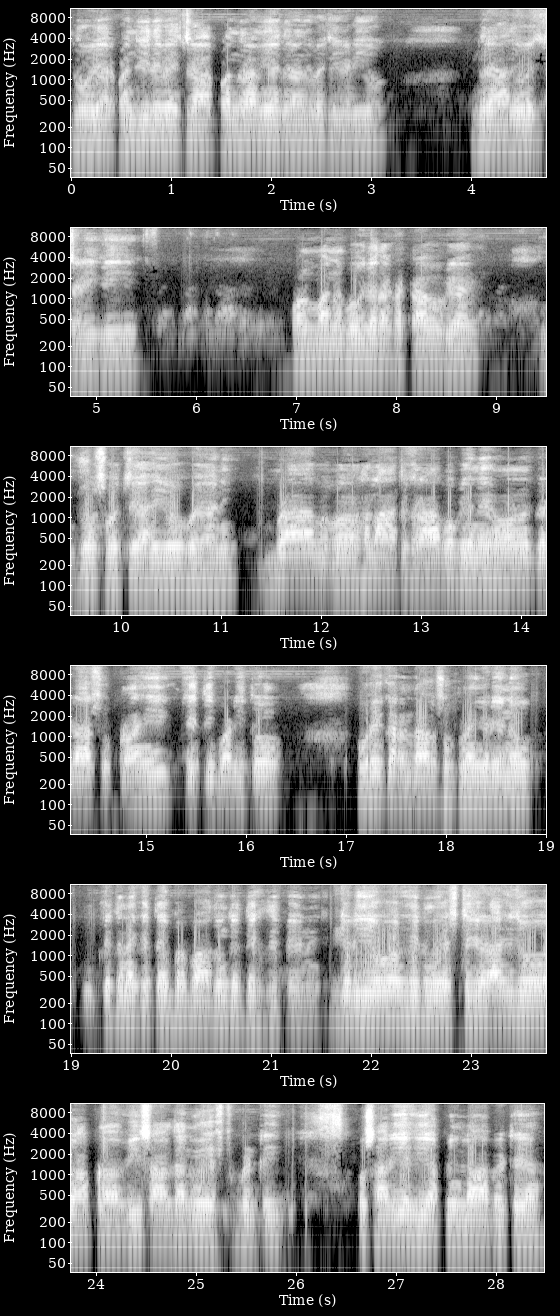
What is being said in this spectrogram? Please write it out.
2025 ਦੇ ਵਿੱਚ ਆ 15-20 ਦਿਨਾਂ ਦੇ ਵਿੱਚ ਜਿਹੜੀ ਉਹ ਦਰਿਆ ਦੇ ਵਿੱਚ ਚਲੀ ਗਈ। ਹੁਣ ਮਨ ਬਹੁਤ ਜ਼ਿਆਦਾ ਖੱਟਾ ਹੋ ਗਿਆ ਹੈ ਜੋ ਸੋਚਿਆ ਸੀ ਉਹ ਹੋਇਆ ਨਹੀਂ। ਬੜਾ ਬ- ਹਾਲਾਤ ਖਰਾਬ ਹੋ ਗਏ ਨੇ, ਹੁਣ ਜਿਹੜਾ ਸੁਪਨਾ ਸੀ, ਖੇਤੀਬਾੜੀ ਤੋਂ ਪੂਰੇ ਕਰਨ ਦਾ ਉਹ ਸੁਪਨੇ ਜਿਹੜੇ ਨੇ ਉਹ ਕਿਤੇ ਨਾ ਕਿਤੇ ਬਰਬਾਦ ਹੁੰਦੇ ਦਿਖਦੇ ਪਏ ਨੇ। ਜਿਹੜੀ ਉਹ ਇਨਵੈਸਟ ਜਿਹੜਾ ਸੀ, ਜੋ ਆਪਣਾ 20 ਸਾਲ ਦਾ ਇਨਵੈਸਟਮੈਂਟ ਸੀ, ਉਹ ਸਾਰੀ ਅਸੀਂ ਆਪਣੀ ਲਾ ਬੈਠੇ ਆ।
